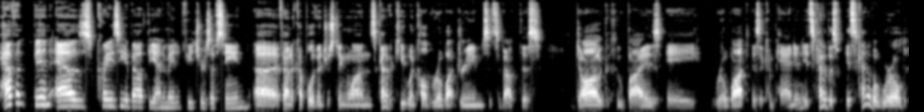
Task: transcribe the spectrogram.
haven't been as crazy about the animated features I've seen. Uh, I found a couple of interesting ones. Kind of a cute one called Robot Dreams. It's about this dog who buys a robot as a companion. It's kind of this. It's kind of a world.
